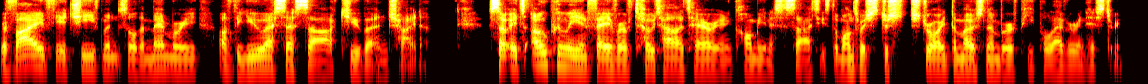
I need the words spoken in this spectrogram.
revive the achievements or the memory of the USSR, Cuba, and China. So it's openly in favor of totalitarian communist societies, the ones which destroyed the most number of people ever in history.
